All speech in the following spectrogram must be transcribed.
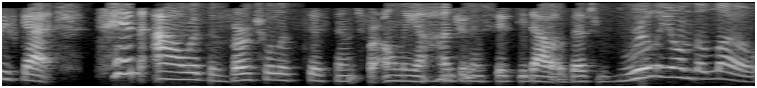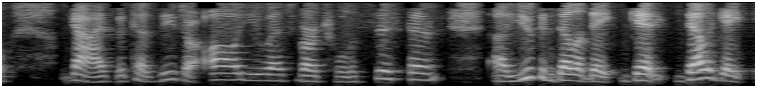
we've got 10 hours of virtual assistance for only $150. That's really on the low, guys, because these are all U.S. virtual assistants. Uh, you can delegate, get, delegate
